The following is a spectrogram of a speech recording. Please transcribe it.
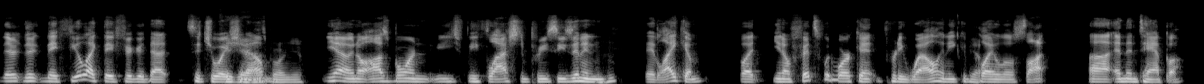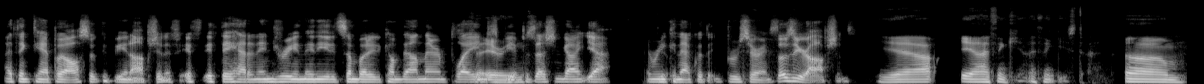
they they they feel like they figured that situation out. Osborn, yeah. yeah, you know, Osborn he, he flashed in preseason and mm-hmm. they like him, but you know, Fitz would work it pretty well and he could yep. play a little slot. Uh, and then Tampa. I think Tampa also could be an option if, if if they had an injury and they needed somebody to come down there and play the and just Arians. be a possession guy. Yeah, and reconnect with. Bruce Arians. Those are your options. Yeah, yeah. I think I think he's done. Um,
